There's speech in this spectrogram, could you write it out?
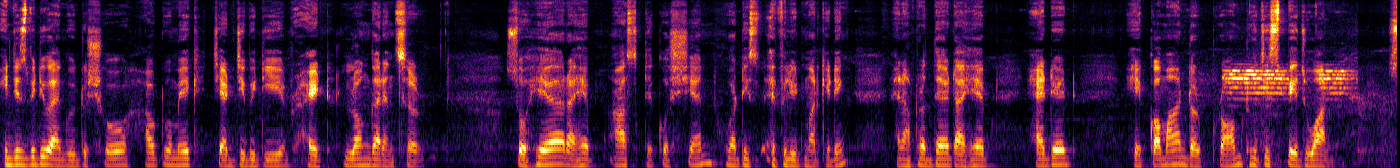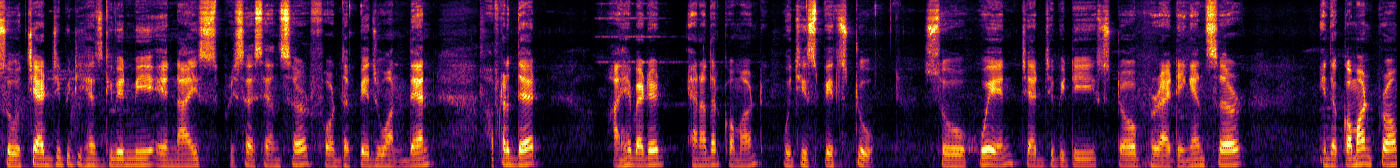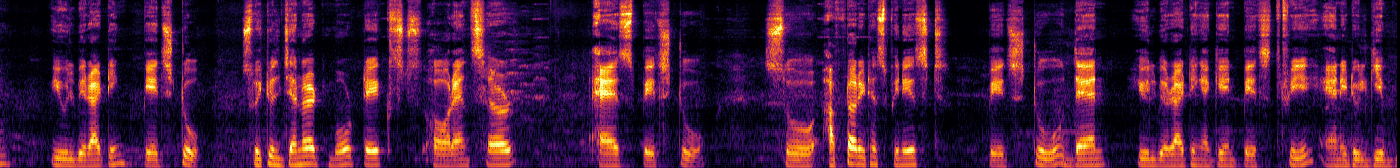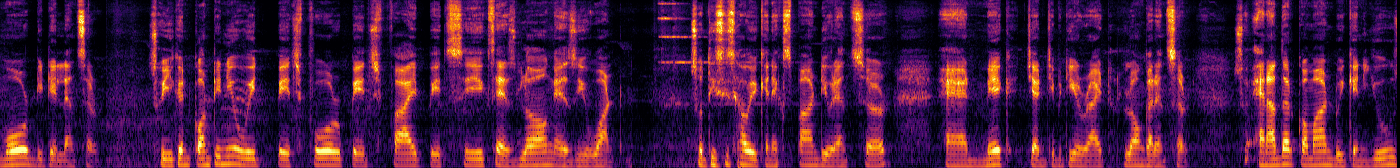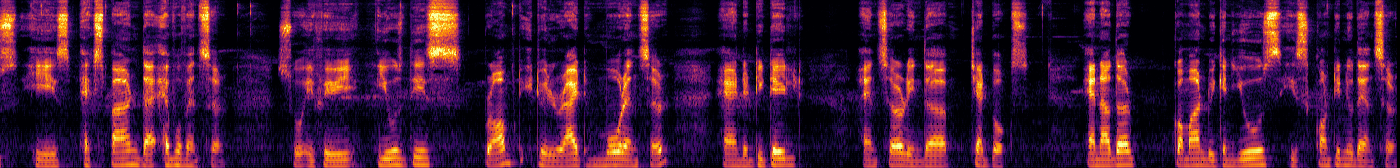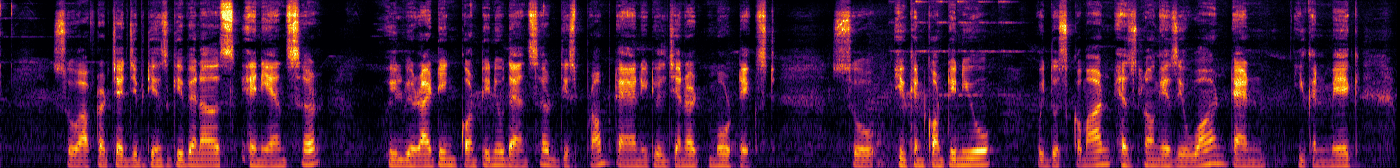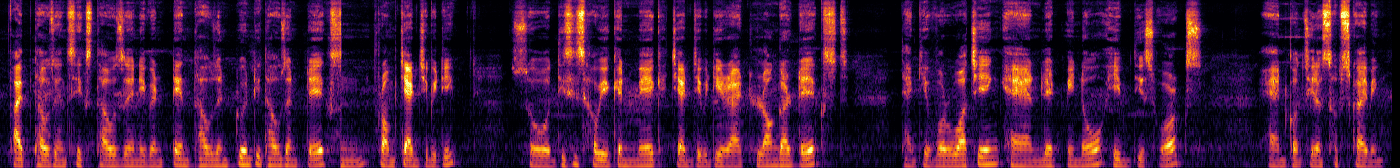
In this video, I'm going to show how to make ChatGPT write longer answer. So here I have asked a question, what is affiliate marketing? And after that, I have added a command or prompt, which is page one. So ChatGPT has given me a nice precise answer for the page one. Then after that, I have added another command, which is page two. So when ChatGPT stop writing answer in the command prompt, you will be writing page 2 so it will generate more texts or answer as page 2 so after it has finished page 2 then you will be writing again page 3 and it will give more detailed answer. So you can continue with page 4 page 5 page 6 as long as you want. So this is how you can expand your answer and make ChatGPT write longer answer. So another command we can use is expand the above answer so if we use this prompt it will write more answer and a detailed answer in the chat box. Another command we can use is continue the answer. So after ChatGPT has given us any answer we'll be writing continue the answer this prompt and it will generate more text. So you can continue with those command as long as you want and you can make 5000 6000 even 10000 20000 text from ChatGPT so this is how you can make ChatGPT write longer text. Thank you for watching and let me know if this works. And consider subscribing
